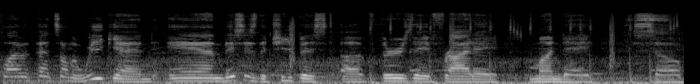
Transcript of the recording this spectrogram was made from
fly with pets on the weekend, and this is the cheapest of Thursday, Friday, Monday. So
